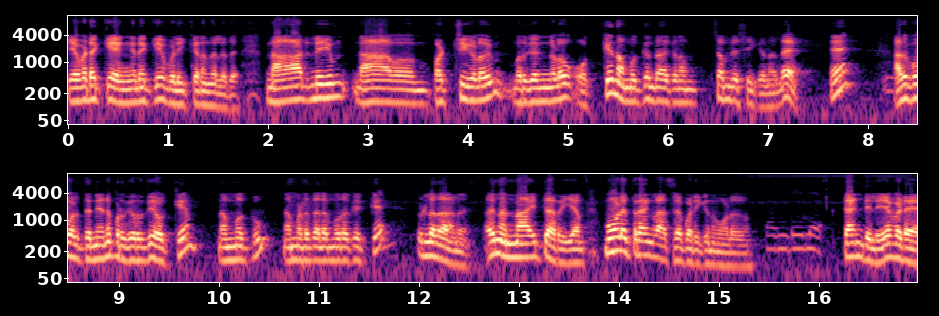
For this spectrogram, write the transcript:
എവിടൊക്കെ എങ്ങനെയൊക്കെ വിളിക്കണം എന്നുള്ളത്. നാടിനെയും പക്ഷികളും പക്ഷികളെയും മൃഗങ്ങളും ഒക്കെ നമുക്ക് എന്താക്കണം? സംരക്ഷിക്കണം അല്ലേ? ഏ? അതുപോലെ തന്നെയാണ് പ്രകൃതിയൊക്കെ നമുക്കും നമ്മുടെ തലമുറക്കൊക്കെ ഉള്ളതാണ്. അത് നന്നായിട്ട് അറിയാം മോൾ എത്രാം ക്ലാസ്സിലാണ് പഠിക്കുന്നു മോൾ? രണ്ടിൽ. എവിടെ?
